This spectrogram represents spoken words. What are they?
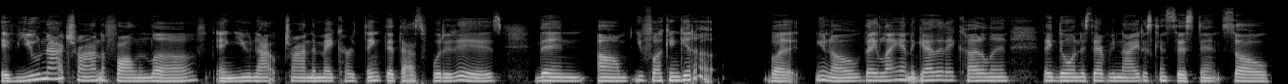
If you not trying to fall in love and you not trying to make her think that that's what it is, then um, you fucking get up. But you know they laying together, they cuddling, they doing this every night. It's consistent. So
